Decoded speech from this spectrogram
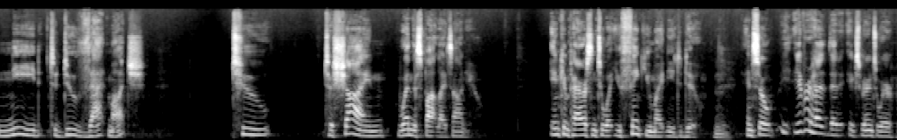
need to do that much to to shine when the spotlight's on you in comparison to what you think you might need to do. Hmm. And so you ever had that experience where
